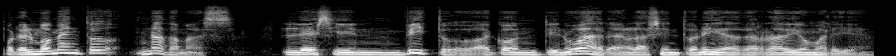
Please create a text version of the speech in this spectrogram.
Por el momento, nada más. Les invito a continuar en la sintonía de Radio María.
